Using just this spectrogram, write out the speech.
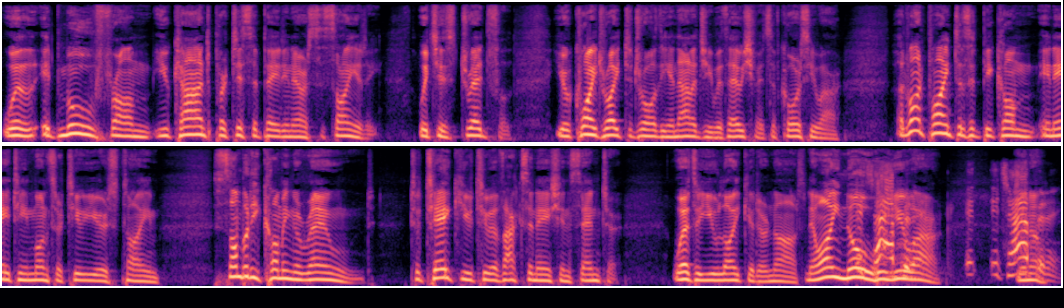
will it move from you can't participate in our society, which is dreadful? You're quite right to draw the analogy with Auschwitz, of course you are. At what point does it become, in 18 months or two years' time, somebody coming around to take you to a vaccination centre, whether you like it or not? Now, I know It's who happening. you are. It, it's You know, happening.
